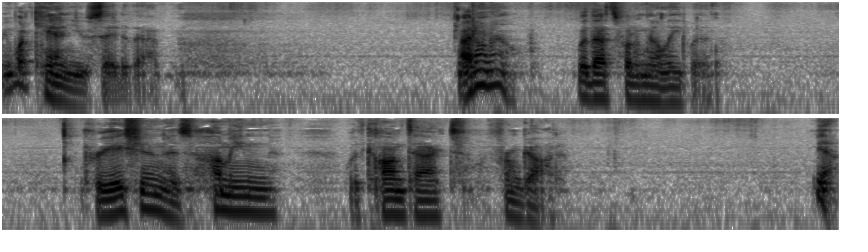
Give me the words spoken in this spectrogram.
I mean, what can you say to that? I don't know, but that's what I'm going to lead with. Creation is humming with contact from God. Yeah,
